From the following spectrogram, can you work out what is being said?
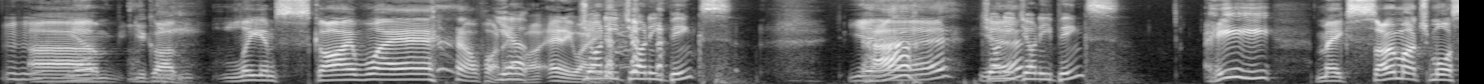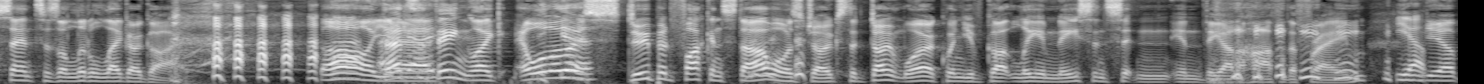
Mm-hmm. Um, you got Liam Skyway. oh, whatever. Yep. Anyway, Johnny Johnny Binks. Yeah. Johnny yeah. Johnny Binks. he makes so much more sense as a little Lego guy. Oh, yeah. That's the thing. Like all of Yeah. those stupid fucking Star Wars jokes that don't work when you've got Liam Neeson sitting in the other half of the frame. Yep. Yep.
